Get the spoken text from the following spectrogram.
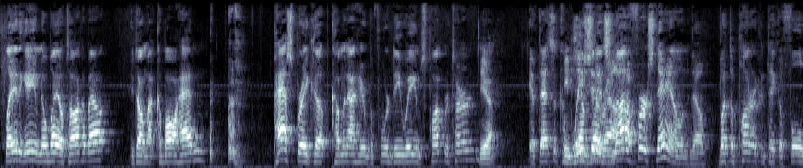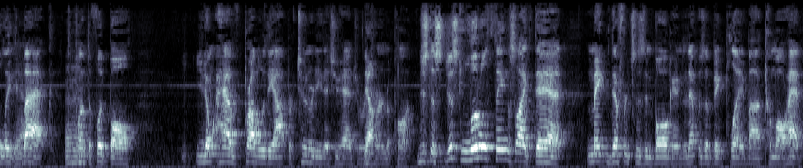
Play of the game, nobody will talk about. You're talking about Kamal Hadden. Pass breakup coming out here before Dee Williams' punt return. Yeah. If that's a completion, it's route. not a first down. No. But the punter can take a full length Yeah. back to punt the football. You don't have probably the opportunity that you had to Yeah. return the punt. Just a, just little things like that make differences in ball games, and that was a big play by Kamal Hadden.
